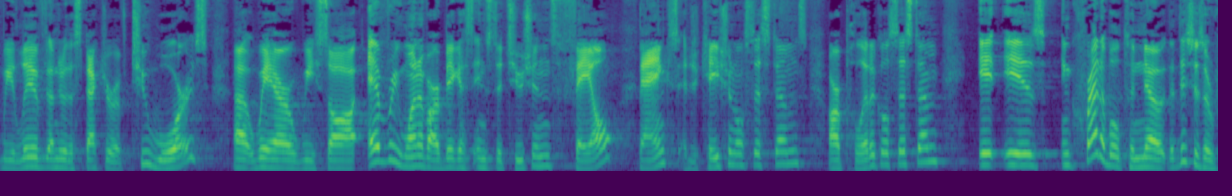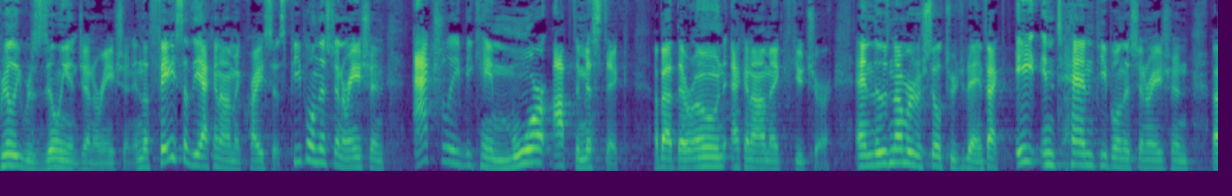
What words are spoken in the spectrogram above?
we lived under the specter of two wars, uh, where we saw every one of our biggest institutions fail banks, educational systems, our political system it is incredible to note that this is a really resilient generation. In the face of the economic crisis, people in this generation actually became more optimistic about their own economic future. And those numbers are still true today. In fact, 8 in 10 people in this generation, uh,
